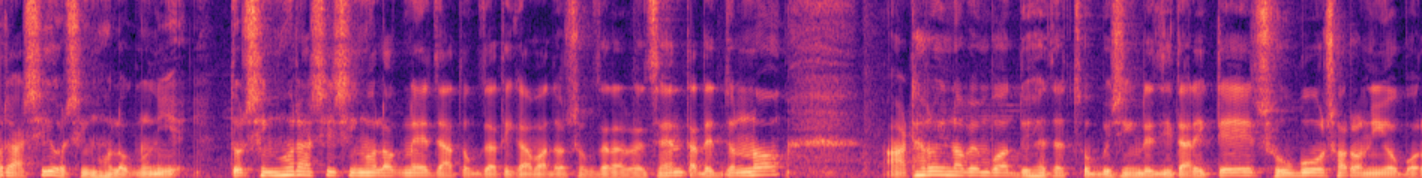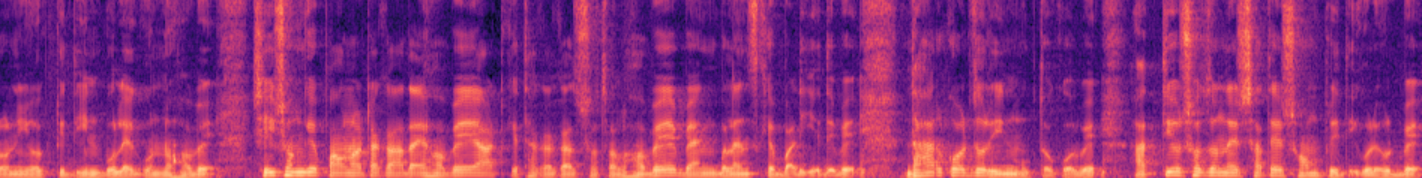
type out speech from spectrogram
রাশি ও সিংহ লগ্ন নিয়ে। তো সিংহ রাশি সিংহ লগ্নে জাতক জাতিকা বা দর্শক যারা রয়েছেন তাদের জন্য আঠারোই নভেম্বর দুই হাজার চব্বিশ ইংরেজি তারিখে শুভ, স্মরণীয়, বরণীয় একটি দিন বলে গণ্য হবে। সেই সঙ্গে পাওনা টাকা আদায় হবে, আটকে থাকা কাজ সচল হবে, ব্যাংক ব্যালেন্সকে বাড়িয়ে দেবে, ধার কর্য ঋণ মুক্ত করবে, আত্মীয় স্বজনের সাথে সম্প্রীতি গড়ে উঠবে,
